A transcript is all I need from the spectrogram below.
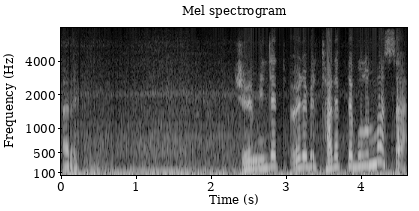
Hani Şimdi millet öyle bir talepte bulunmazsa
